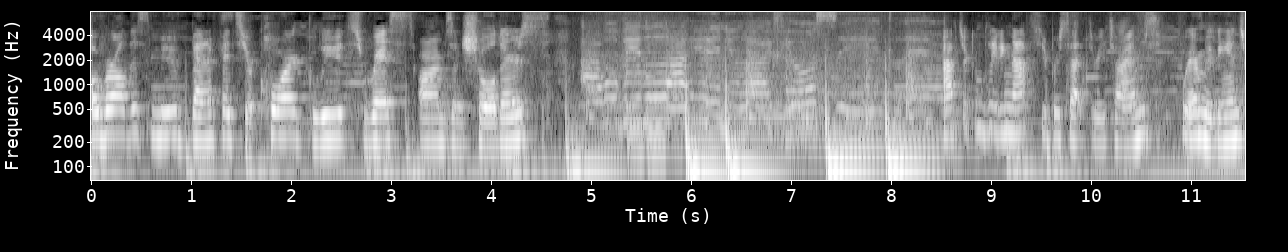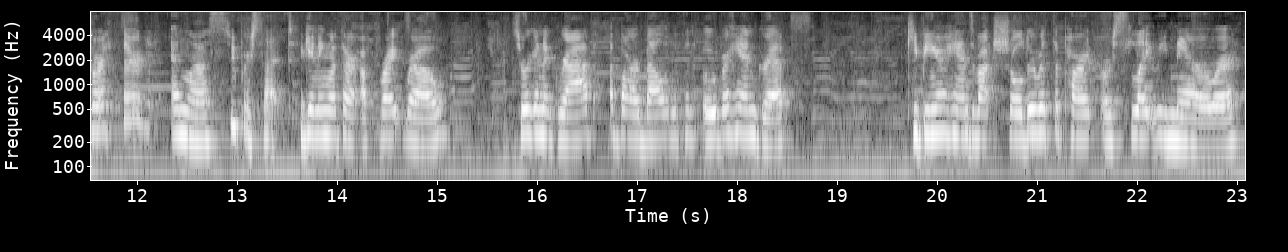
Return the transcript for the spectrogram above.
Overall, this move benefits your core, glutes, wrists, arms, and shoulders. After completing that superset three times, we're moving into our third and last superset. Beginning with our upright row. So we're gonna grab a barbell with an overhand grip, keeping your hands about shoulder width apart or slightly narrower.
